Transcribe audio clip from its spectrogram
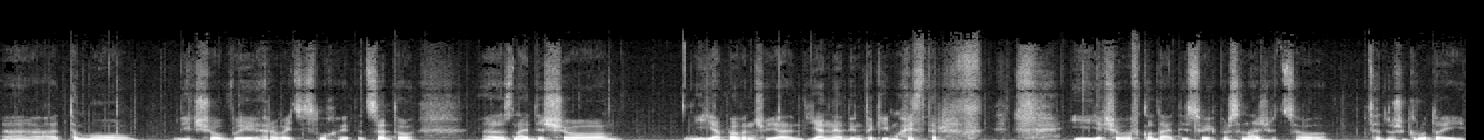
Е, тому, якщо ви гравець слухаєте це, то е, знайте, що я певен, що я, я не один такий майстер. І якщо ви вкладаєте в своїх персонажів, то це дуже круто, і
